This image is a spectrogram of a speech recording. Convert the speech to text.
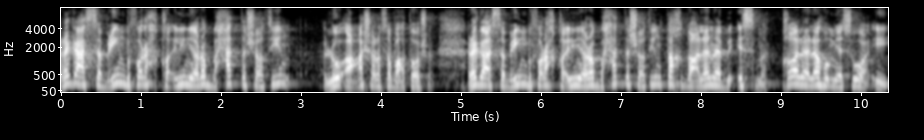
رجع السبعين بفرح قائلين يا رب حتى الشياطين لوقا 10 17 رجع السبعين بفرح قائلين يا رب حتى الشياطين تخضع لنا باسمك قال لهم يسوع إيه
